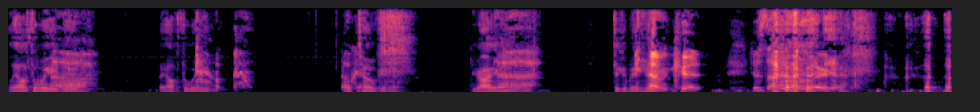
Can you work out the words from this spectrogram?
lay off the weed, dude. Lay off the weed. Okay. Token it. You all right? man? Take a big Yeah, I'm good. Just out of nowhere.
